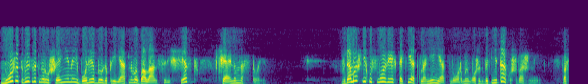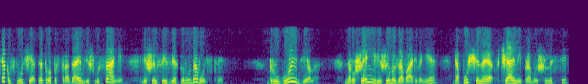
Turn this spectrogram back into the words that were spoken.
может вызвать нарушение наиболее благоприятного баланса веществ в чайном настое. В домашних условиях такие отклонения от нормы, может быть, не так уж важны. Во всяком случае, от этого пострадаем лишь мы сами, лишимся известного удовольствия. Другое дело – нарушение режима заваривания, допущенное в чайной промышленности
